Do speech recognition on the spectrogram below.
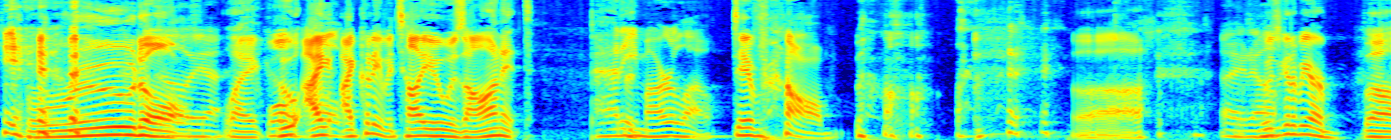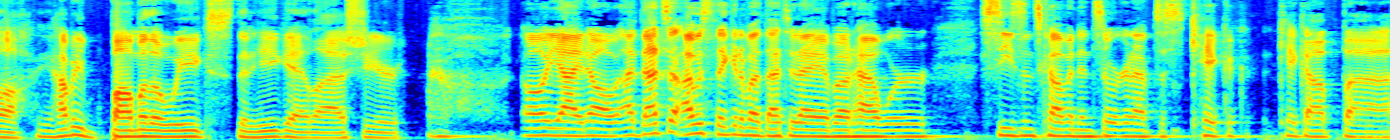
brutal. Oh, yeah. Like who? Well, I I couldn't even tell you who was on it. Patty Marleau. Different. Oh, I know. who's gonna be our? Uh, how many bum of the weeks did he get last year? oh yeah, I know. I- That's I was thinking about that today about how we're season's coming and so we're gonna have to kick kick up uh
